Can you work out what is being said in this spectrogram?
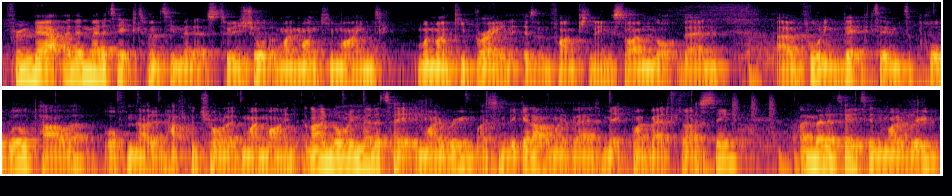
From there, I then meditate for 20 minutes to ensure that my monkey mind, my monkey brain isn't functioning. So I'm not then uh, falling victim to poor willpower, or from there I don't have control over my mind. And I normally meditate in my room. I simply get out of my bed, make my bed first thing. I meditate in my room,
